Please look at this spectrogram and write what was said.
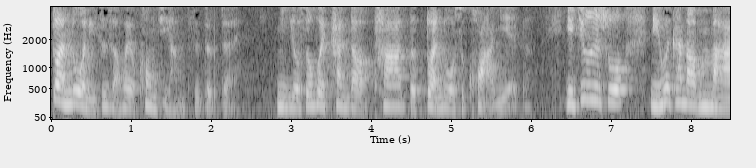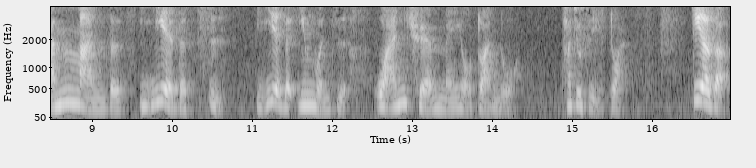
段落，你至少会有空几行字，对不对？你有时候会看到它的段落是跨页的，也就是说，你会看到满满的一页的字，一页的英文字完全没有段落，它就是一段。第二个，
